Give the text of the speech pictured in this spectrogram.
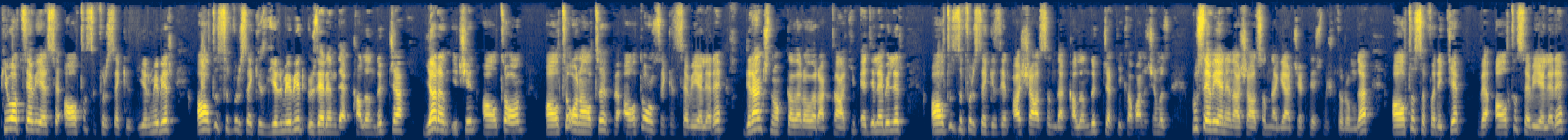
Pivot seviyesi 6.08.21, 6.08.21 üzerinde kalındıkça yarın için 6.10, 6.16 ve 6.18 seviyeleri direnç noktaları olarak takip edilebilir. 6.08'in aşağısında kalındıkça ki kapanışımız bu seviyenin aşağısında gerçekleşmiş durumda. 6.02 ve 6 seviyeleri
